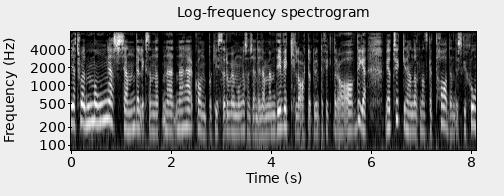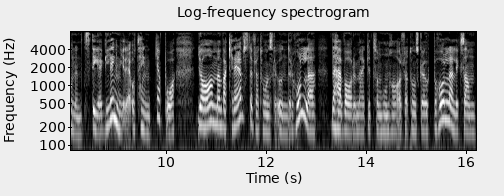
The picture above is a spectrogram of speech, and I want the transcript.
jag tror att många kände liksom att när, när det här kom på Kissa, då var det många som kände, ja men det är väl klart att du inte fick dra av det. Men jag tycker ändå att man ska ta den diskussionen ett steg längre och tänka på, ja men vad krävs det för att hon ska underhålla det här varumärket som hon har, för att hon ska uppehålla liksom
